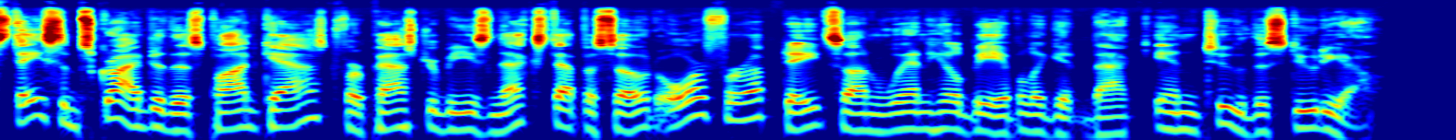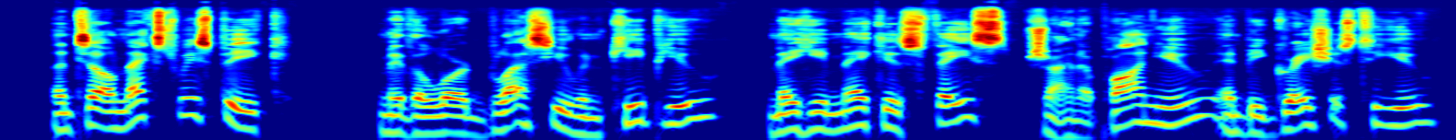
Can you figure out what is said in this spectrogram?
Stay subscribed to this podcast for Pastor B's next episode or for updates on when he'll be able to get back into the studio. Until next we speak, may the Lord bless you and keep you. May he make his face shine upon you and be gracious to you.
